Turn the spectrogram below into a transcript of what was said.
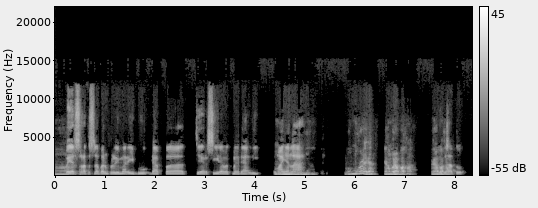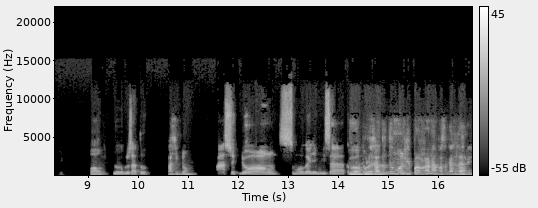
Oh. Bayar 185.000 dapat jersey, dapat medali. Lumayan Oh, lah. Oh, murah ya? Yang berapa, Kak? Berapa, Kak? 21, Wow, 21. asik dong. Masuk dong. Semoga aja bisa ketemu 21 teman-teman. tuh multiple run apa sekali lari?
